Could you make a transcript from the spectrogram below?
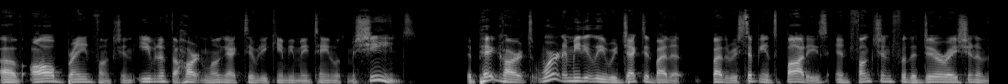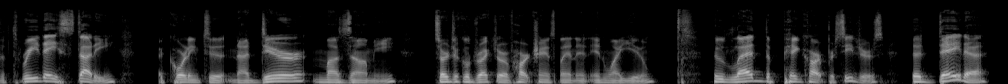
of all brain function, even if the heart and lung activity can be maintained with machines. The pig hearts weren't immediately rejected by the by the recipients' bodies and functioned for the duration of the three-day study, according to Nader Moazami, surgical director of heart transplant at NYU, who led the pig heart procedures. The data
